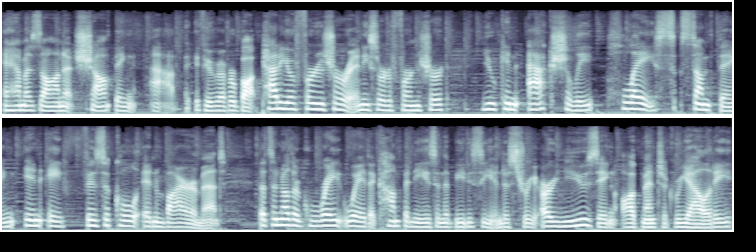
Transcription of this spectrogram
Amazon shopping app, if you've ever bought patio furniture or any sort of furniture, you can actually place something in a physical environment. That's another great way that companies in the B2C industry are using augmented reality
